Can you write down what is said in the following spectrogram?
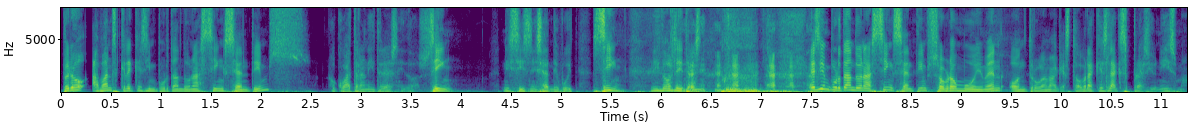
però abans crec que és important donar 5 cèntims, no 4 ni 3 ni 2, 5, ni 6 ni 7 ni 8, 5, ni 2 ni 3. és important donar 5 cèntims sobre un moviment on trobem aquesta obra, que és l'expressionisme.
